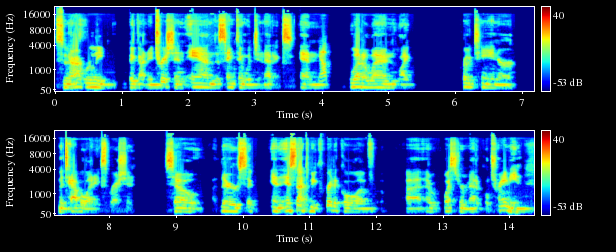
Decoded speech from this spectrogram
So Yes. not really big on nutrition, and the same thing with genetics, and Yep. let alone like protein or metabolite expression. So there's, a, and it's not to be critical of uh, Western medical training.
